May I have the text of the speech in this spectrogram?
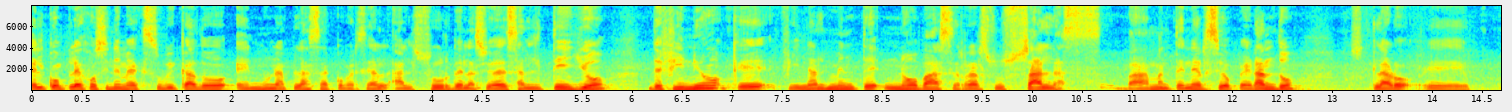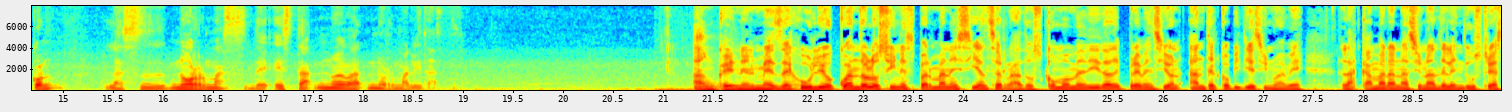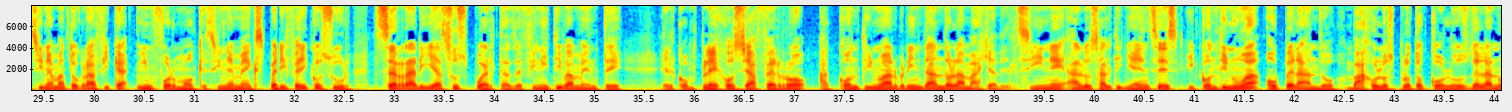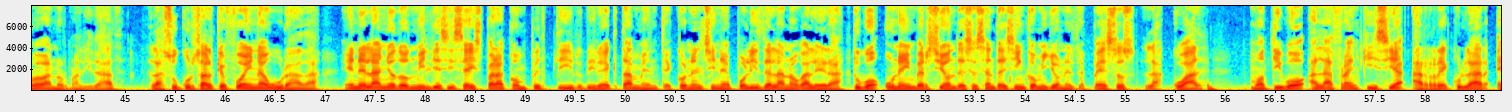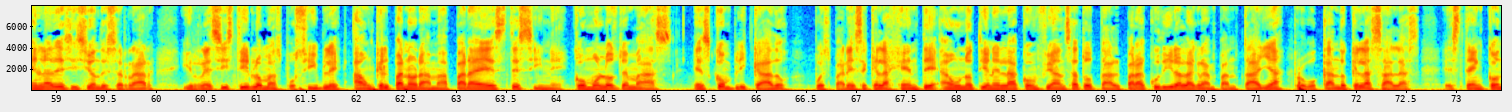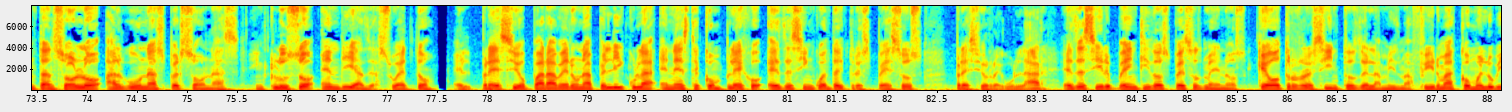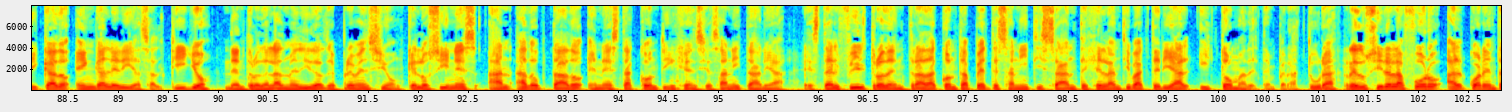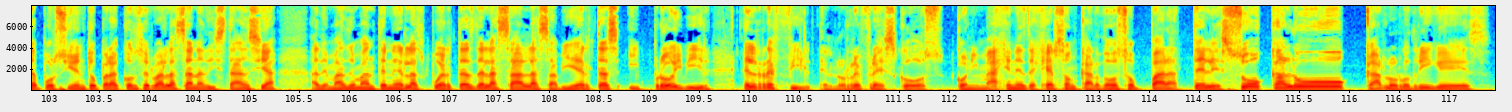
El complejo Cinemex, ubicado en una plaza comercial al sur de la ciudad de Saltillo, definió que finalmente no va a cerrar sus salas, va a mantenerse operando, pues, claro, eh, con las normas de esta nueva normalidad. Aunque en el mes de julio, cuando los cines permanecían cerrados como medida de prevención ante el COVID-19, la Cámara Nacional de la Industria Cinematográfica informó que Cinemex Periférico Sur cerraría sus puertas definitivamente. El complejo se aferró a continuar brindando la magia del cine a los altillenses y continúa operando bajo los protocolos de la nueva normalidad. La sucursal que fue inaugurada en el año 2016 para competir directamente con el Cinépolis de la Nogalera tuvo una inversión de 65 millones de pesos, la cual motivó a la franquicia a recular en la decisión de cerrar y resistir lo más posible, aunque el panorama para este cine, como los demás, es complicado pues parece que la gente aún no tiene la confianza total para acudir a la gran pantalla, provocando que las salas estén con tan solo algunas personas, incluso en días de asueto. El precio para ver una película en este complejo es de 53 pesos, precio regular, es decir, 22 pesos menos que otros recintos de la misma firma como el ubicado en Galería Saltillo, dentro de las medidas de prevención que los cines han adoptado en esta contingencia sanitaria. Está el filtro de entrada con tapete sanitizante, gel antibacterial y toma de temperatura, reducir el aforo al 40% para conservar la sana distancia, además de mantener las puertas de las salas abiertas y prohibir el refil en los refrescos. Con imágenes de Gerson Cardoso para Telezócalo, Carlos Rodríguez.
